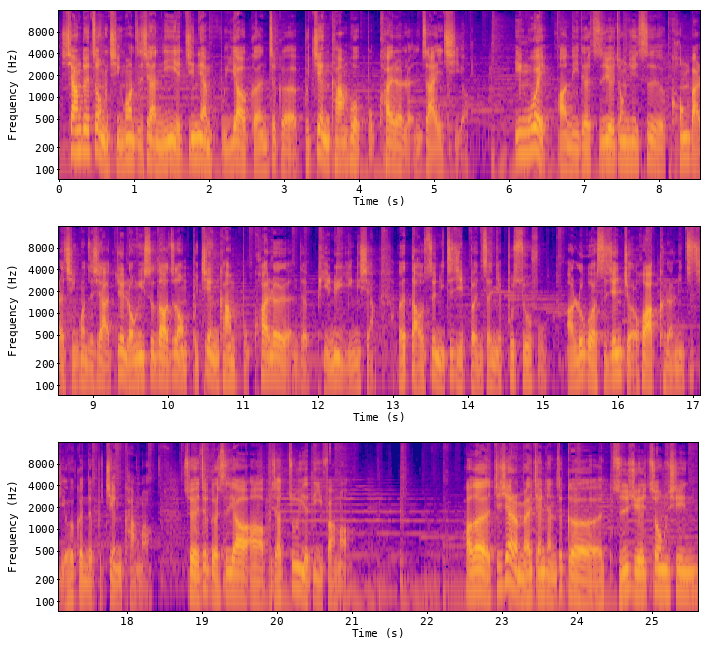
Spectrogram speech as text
相对这种情况之下，你也尽量不要跟这个不健康或不快乐人在一起哦。因为啊，你的直觉中心是空白的情况之下，就容易受到这种不健康、不快乐人的频率影响，而导致你自己本身也不舒服啊。如果时间久的话，可能你自己也会跟着不健康哦。所以这个是要呃比较注意的地方哦。好的，接下来我们来讲讲这个直觉中心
